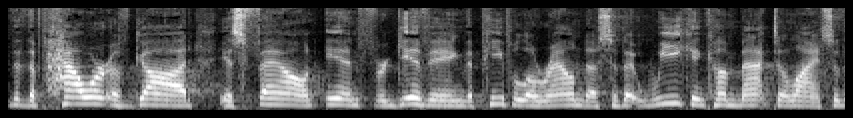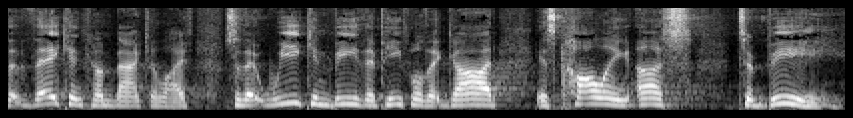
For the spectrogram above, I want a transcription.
that the power of God is found in forgiving the people around us so that we can come back to life, so that they can come back to life, so that we can be the people that God is calling us to be.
